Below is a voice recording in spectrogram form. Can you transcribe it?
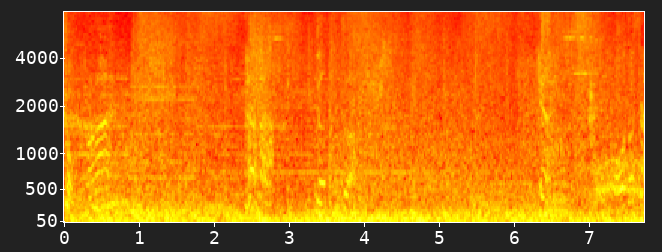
このままよっと。落とした。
